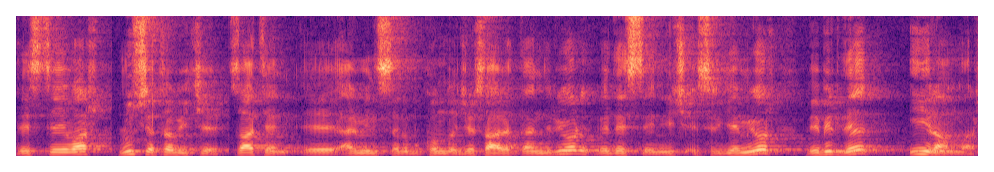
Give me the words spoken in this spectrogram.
desteği var. Rusya tabii ki zaten e, Ermenistan'ı bu konuda cesaretlendiriyor ve desteğini hiç esirgemiyor. Ve bir de İran var.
